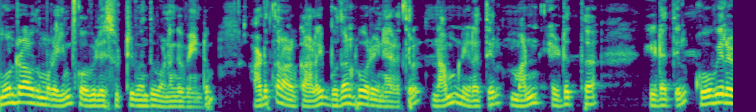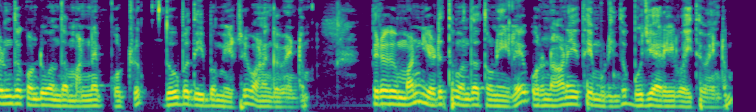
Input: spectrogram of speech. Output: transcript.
மூன்றாவது முறையும் கோவிலை சுற்றி வந்து வணங்க வேண்டும். அடுத்த நாள் காலை புதன்கோரை நேரத்தில் நம் நிலத்தில் மண் எடுத்த இடத்தில் கோவிலிருந்து கொண்டு வந்த மண்ணை போற்று தூப தீபம் ஏற்றி வணங்க வேண்டும். பிறகு மண் எடுத்து வந்த துணியிலே ஒரு நாணயத்தை முடிந்து பூஜை அறையில் வைத்த வேண்டும்.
